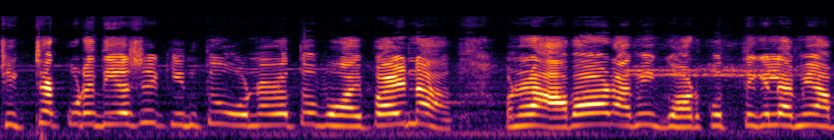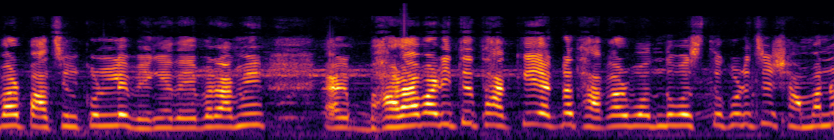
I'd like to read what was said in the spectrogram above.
ঠিকঠাক করে দিয়ে আসে কিন্তু ওনারা তো ভয় পায় না। ওনারা আবার আমি ঘর করতে গেলে আমি আবার পাঁচিল করলে ভেঙে দেয়। এবার আমি ভাড়া বাড়িতে থাকি একটা থাকার বন্দোবস্ত করেছি সামান্য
